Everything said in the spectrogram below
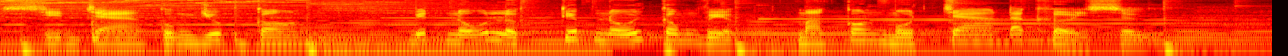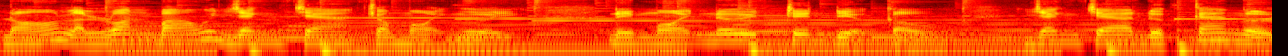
Xin cha cũng giúp con biết nỗ lực tiếp nối công việc mà con một cha đã khởi sự. Đó là loan báo danh cha cho mọi người, để mọi nơi trên địa cầu danh cha được ca ngợi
